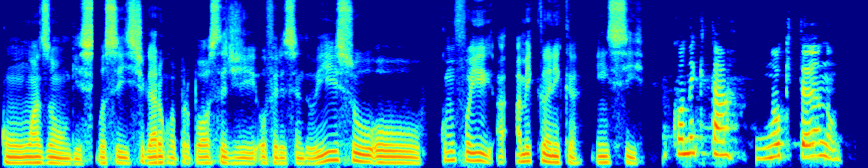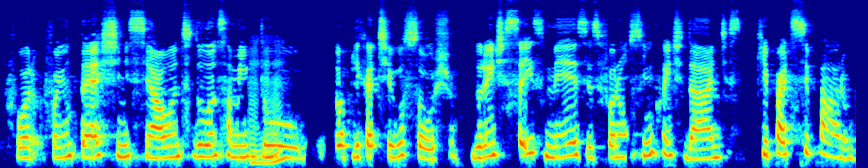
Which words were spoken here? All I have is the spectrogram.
com as ONGs? Vocês chegaram com a proposta de oferecendo isso ou como foi a, a mecânica em si? Conectar. No Octano foi um teste inicial antes do lançamento uhum do aplicativo Social. Durante seis meses, foram cinco entidades que participaram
